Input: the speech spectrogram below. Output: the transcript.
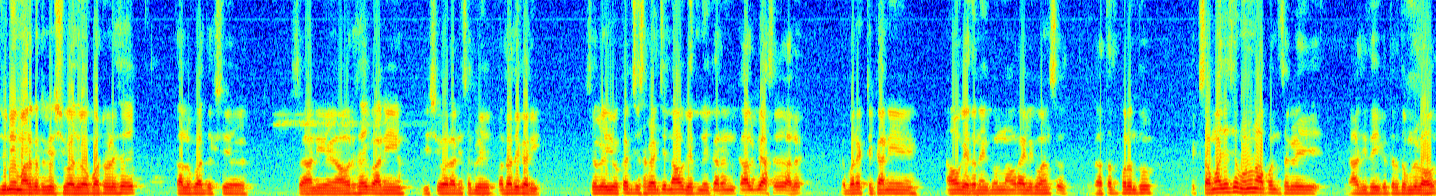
जुने मार्गदर्शक शिवाजीराव पाटोळे साहेब तालुका अध्यक्ष आणि आवरेसाहेब आणि ईश्वर आणि सगळे पदाधिकारी सगळे युवकांचे सगळ्यांचे नाव घेत नाही कारण काल बी असं झालं की बऱ्याच ठिकाणी नाव घेताना एक दोन नाव राहिले की माणसं राहतात परंतु एक समाजाचे म्हणून आपण सगळे आज इथे एकत्र जमलेलो आहोत.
